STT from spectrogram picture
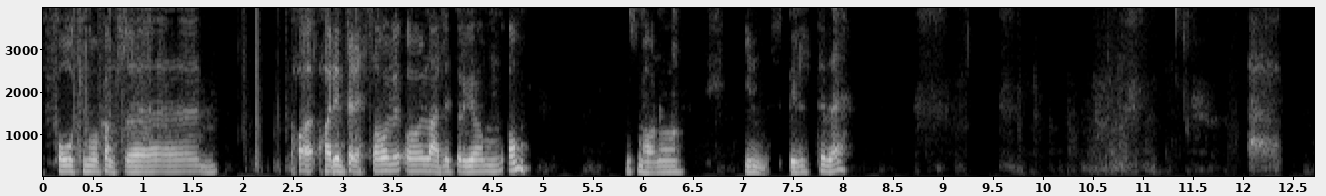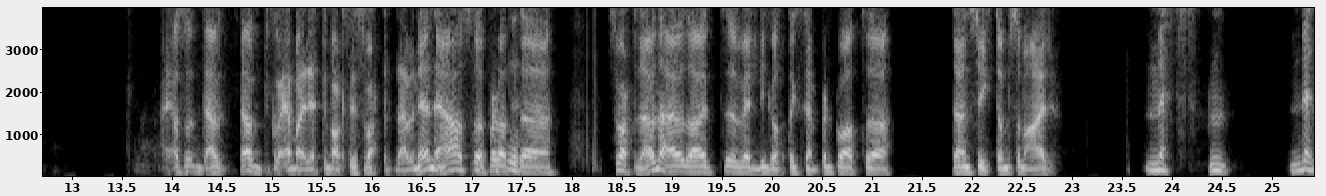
folk nå kanskje har, har interesse av å lære litt om? Noen som har noe innspill til det? Nei, altså, Da går jeg bare rett tilbake til svartedauden igjen. Ja, altså, for at uh, Svartedauden er jo da et uh, veldig godt eksempel på at uh, det er en sykdom som er nesten ne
